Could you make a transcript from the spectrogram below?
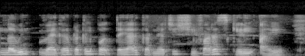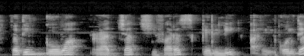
नवीन व्याघ्र प्रकल्प तयार करण्याची शिफारस केली आहे? तर ती गोवा राज्यात शिफारस केलेली आहे. कोणत्या?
